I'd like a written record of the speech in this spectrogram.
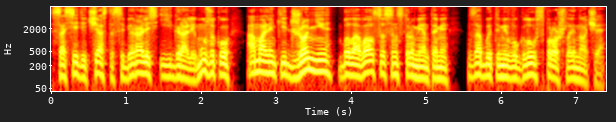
Соседи часто собирались и играли музыку, а маленький Джонни баловался с инструментами, забытыми в углу с прошлой ночи.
